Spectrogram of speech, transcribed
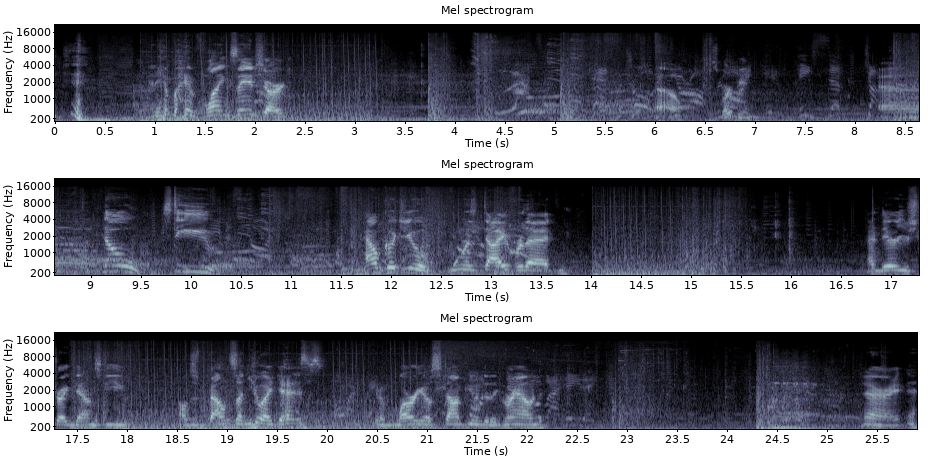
and hit by a flying sand shark. Uh-oh, you're Scorpion. Uh, no, Steve. How could you? You must die for that. How dare you strike down Steve? I'll just bounce on you, I guess. Gonna Mario stomp you into the ground. Alright.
